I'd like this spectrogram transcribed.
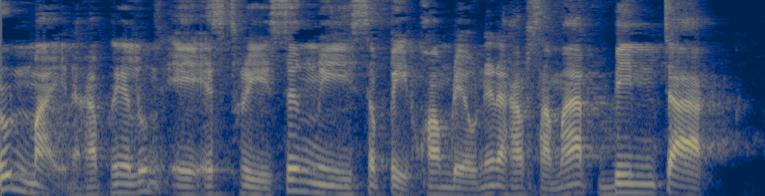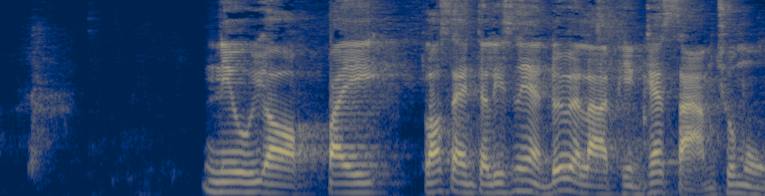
รุ่นใหม่นะครับเรียกรุ่น AS3 ซึ่งมี speed ความเร็วเนี่ยนะครับ สามารถบินจากนิวยอร์กไป ลอสแอนเจลิสเนี่ยด้วยเวลาเพียงแค่3ชั่วโมง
